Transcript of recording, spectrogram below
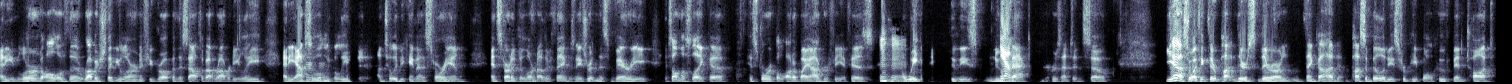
and he learned all of the rubbish that you learn if you grow up in the South about Robert E. Lee and he absolutely mm-hmm. believed it until he became a historian and started to learn other things and he's written this very it's almost like a historical autobiography of his mm-hmm. awakening to these new yeah. facts presented. So, yeah, so I think there there's there are thank God possibilities for people who've been taught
